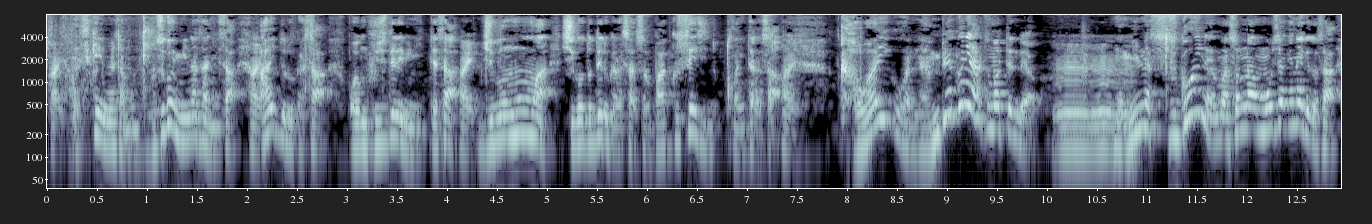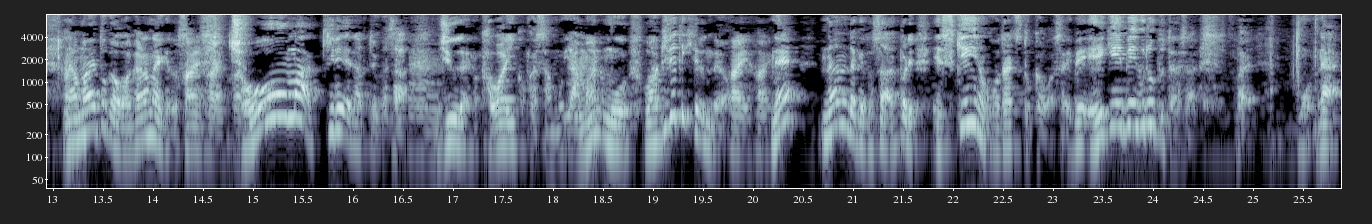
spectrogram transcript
はいはい。SK の皆さんもものすごい皆さんにさ、はいアイドルがさ、俺もフジテレビに行ってさ、はい自分もまあ仕事出るからさ、そのバックステージとかにいたらさ、はい可愛い子が何百人集まってんだよ。うんうん。もうみんなすごいね。まあそんな申し訳ないけどさ、名前とかわからないけどさ、はいはいはい超まあ綺麗なというかさ、うん10代の可愛い子がさ、もう山の、もう湧き出てきてるんだよ。はいはいね？なんだけどさ、やっぱり SKE の子たちとかはさ、AKB グループってさ、もうな、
